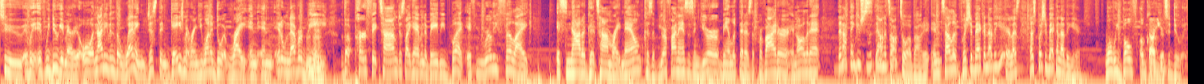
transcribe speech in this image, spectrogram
to if we if we do get married or not even the wedding just the engagement ring you want to do it right. And and it'll never be mm-hmm. the perfect time just like having a baby. But if you really feel like it's not a good time right now because of your finances and you're being looked at as the provider and all of that then i think you should sit down and talk to her about it and tell her push it back another year. Let's let's push it back another year when we both agree Gotcha. to do it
